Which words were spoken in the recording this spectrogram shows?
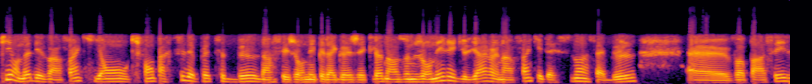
Puis on a des enfants qui ont qui font partie de petites bulles dans ces journées pédagogiques-là. Dans une journée régulière, un enfant qui est assis dans sa bulle euh, va passer,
